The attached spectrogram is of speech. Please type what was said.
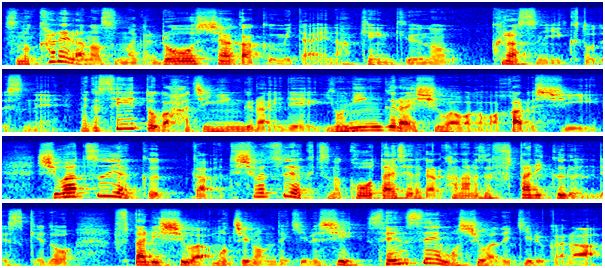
その彼らのそのなんかろう者学みたいな研究のクラスに行くとですねなんか生徒が8人ぐらいで4人ぐらい手話が分かるし手話通訳が手話通訳っていうのは交代制だから必ず2人来るんですけど2人手話もちろんできるし先生も手話できるから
